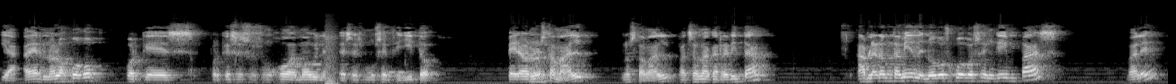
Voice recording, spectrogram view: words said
y a ver, no lo juego porque es, porque es eso, es un juego de móviles, es muy sencillito. Pero no está mal, no está mal, para echar una carrerita. Hablaron también de nuevos juegos en Game Pass, ¿vale?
